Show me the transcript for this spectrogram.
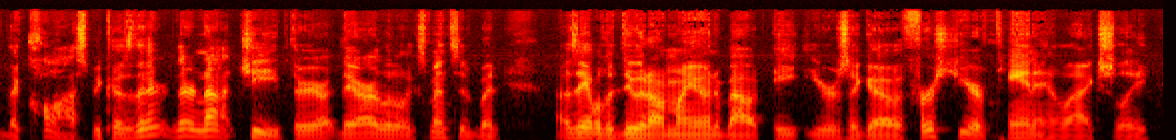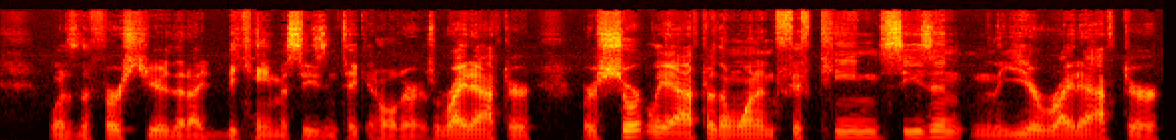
the cost because they're they're not cheap. They're they are a little expensive, but I was able to do it on my own about eight years ago. First year of Tannehill actually was the first year that I became a season ticket holder. It was right after or shortly after the one in fifteen season, and the year right after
